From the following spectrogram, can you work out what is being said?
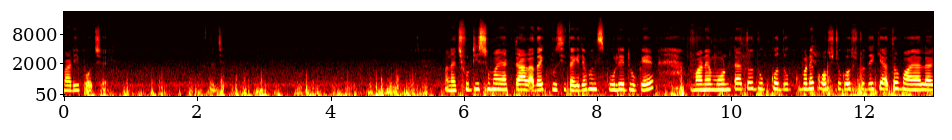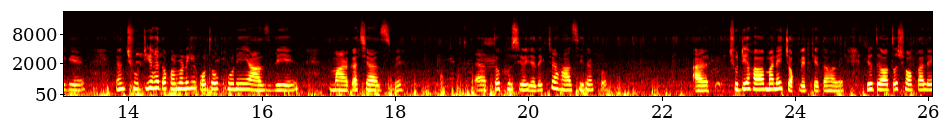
বাড়ি পৌঁছাই এই যে। মানে ছুটির সময় একটা আলাদাই খুশি থাকে। যখন স্কুলে ঢুকে মানে মনটা তো দুঃখ দুঃখ মানে কষ্ট কষ্ট দেখে এত মায়া লাগে। যখন ছুটি হয় তখন মনে কি কতক্ষণে আসবে, মার কাছে আসবে। এত খুশি হয়ে যায়। দেখছ, হাসি দেখো। আর ছুটি হওয়া মানেই চকলেট খেতে হবে। যেহেতু অত সকালে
